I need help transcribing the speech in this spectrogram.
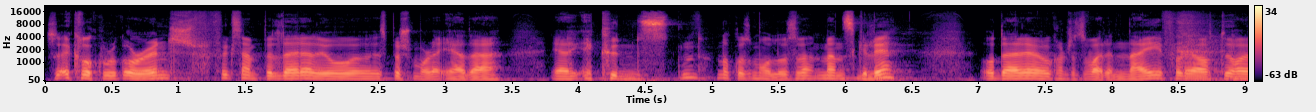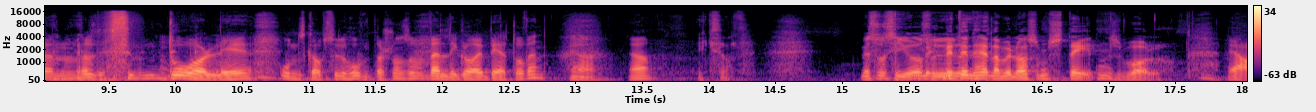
Så A Clockwork Orange, for eksempel, der er det jo spørsmålet er det er, er kunsten noe som holder oss menneskelig. Og der er jo kanskje svaret nei, fordi at du har en veldig dårlig, ondskapsfull hovedperson som er veldig glad i Beethoven. Ja. Ja. Ikke sant. Men så sier også Men, men den handler vel også om statens vold. Ja.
